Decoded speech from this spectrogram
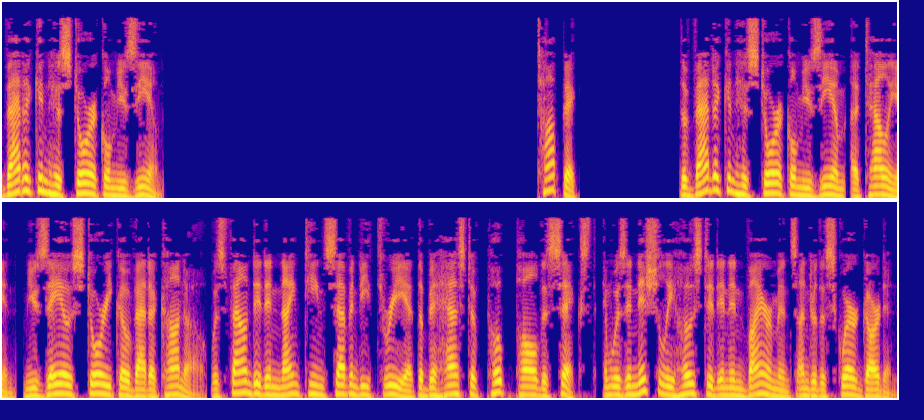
Vatican Historical Museum The Vatican Historical Museum Italian, Museo Storico Vaticano was founded in 1973 at the behest of Pope Paul VI, and was initially hosted in environments under the Square Garden.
